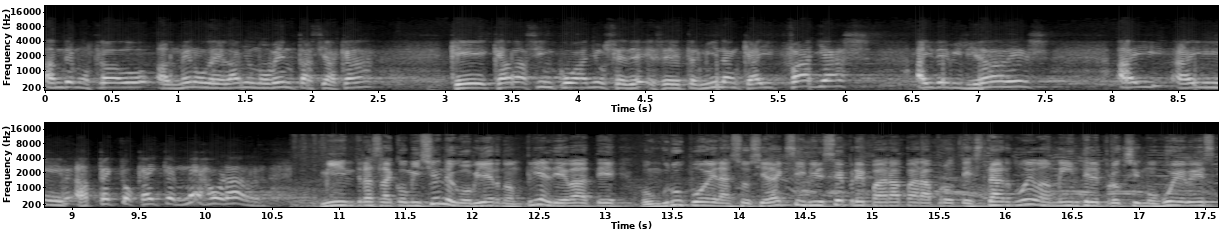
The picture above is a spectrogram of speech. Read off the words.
han demostrado, al menos desde el año 90 hacia acá, que cada cinco años se determinan que hay fallas, hay debilidades, hay, aspectos que hay que mejorar. Mientras la Comisión de Gobierno amplía el debate, un grupo de la sociedad civil se prepara para protestar nuevamente el próximo jueves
